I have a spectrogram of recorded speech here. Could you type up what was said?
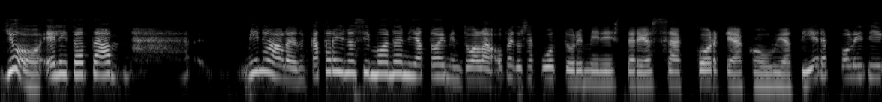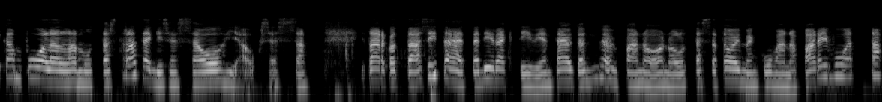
Joo, eli tota, minä olen Katariina Simonen ja toimin tuolla opetus- ja kulttuuriministeriössä korkeakoulu- ja tiedepolitiikan puolella, mutta strategisessa ohjauksessa. Ja tarkoittaa sitä, että direktiivien täytäntöönpano on ollut tässä toimenkuvana pari vuotta,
